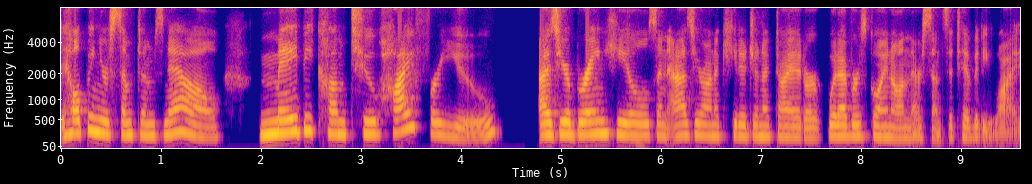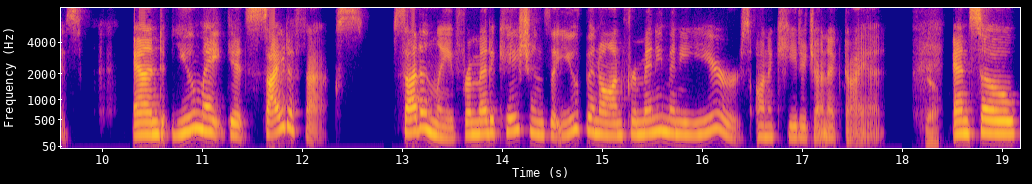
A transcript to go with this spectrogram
helping your symptoms now may become too high for you as your brain heals and as you're on a ketogenic diet or whatever's going on there sensitivity wise and you might get side effects suddenly from medications that you've been on for many many years on a ketogenic diet Yeah. and so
